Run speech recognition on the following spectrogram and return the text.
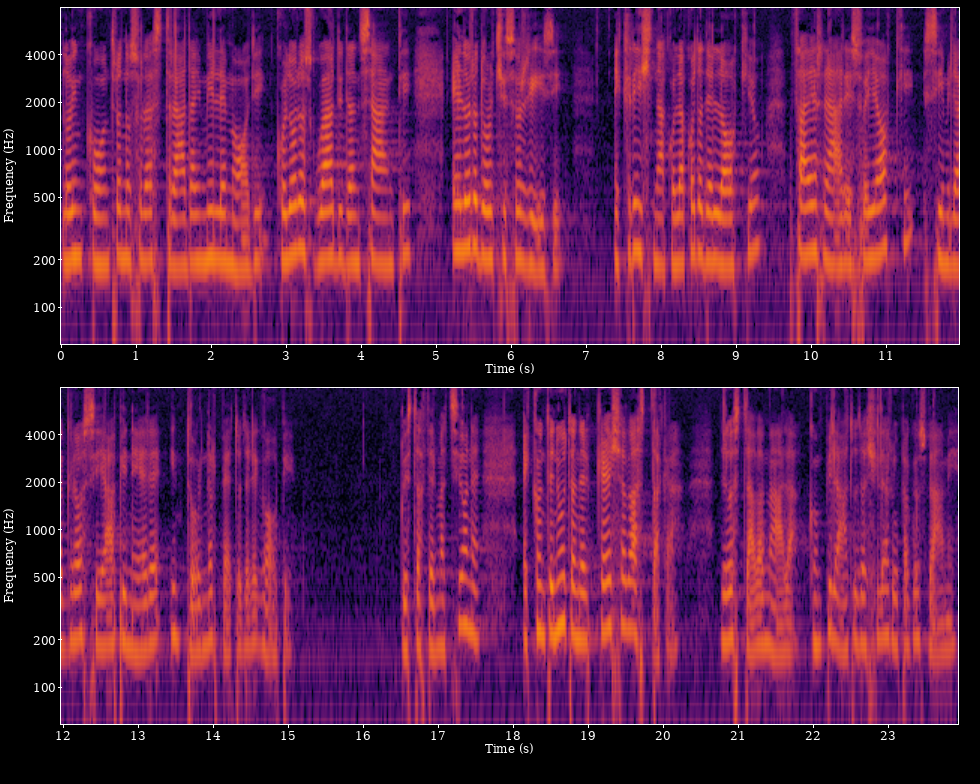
lo incontrano sulla strada in mille modi, con i loro sguardi danzanti e i loro dolci sorrisi. E Krishna, con la coda dell'occhio, fa errare i suoi occhi, simili a grossi api nere, intorno al petto delle gopi. Questa affermazione è contenuta nel Keshavastaka dello Stava Mala, compilato da Shilarupa Goswami.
